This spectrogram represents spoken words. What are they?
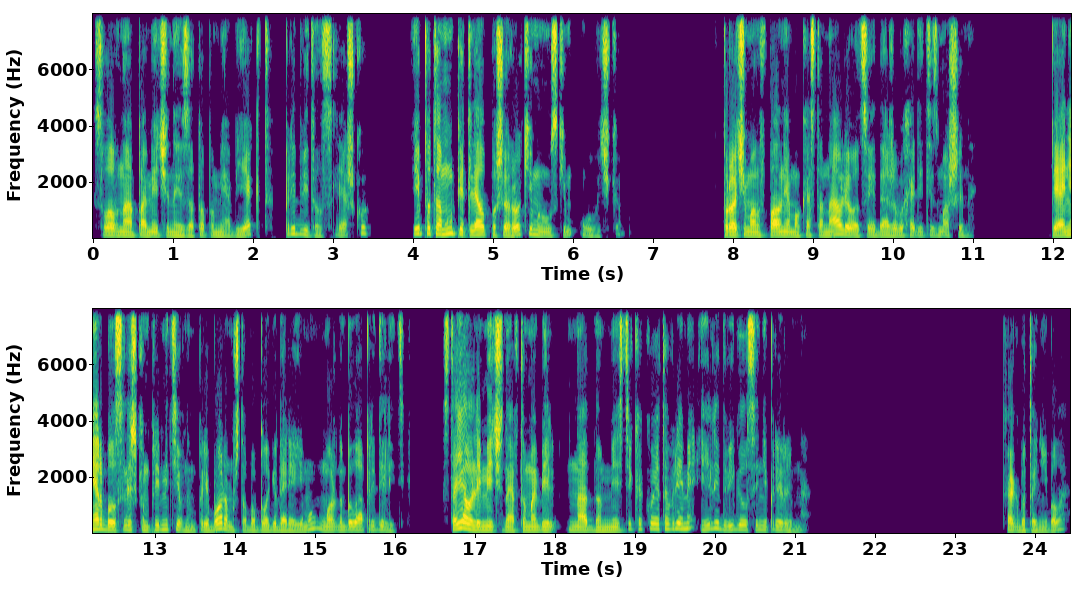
словно помеченный изотопами объект предвидел слежку и потому петлял по широким и узким улочкам. Впрочем, он вполне мог останавливаться и даже выходить из машины. Пионер был слишком примитивным прибором, чтобы благодаря ему можно было определить, стоял ли меченый автомобиль на одном месте какое-то время или двигался непрерывно. Как бы то ни было,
